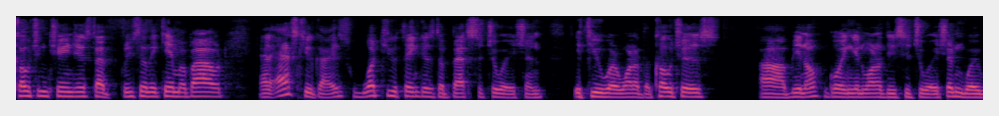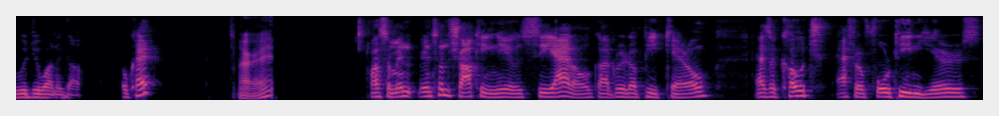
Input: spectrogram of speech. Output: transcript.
coaching changes that recently came about and ask you guys what you think is the best situation if you were one of the coaches. Um, you know, going in one of these situations, where would you want to go? Okay. All right. Awesome. In, in some shocking news, Seattle got rid of Pete Carroll as a coach after 14 years.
